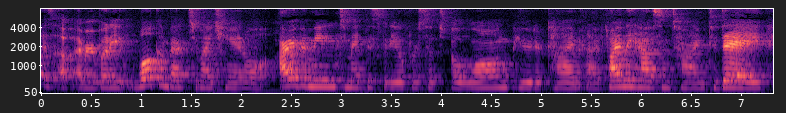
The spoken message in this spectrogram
What is up everybody? Welcome back to my channel. I've been meaning to make this video for such a long period of time and I finally have some time today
